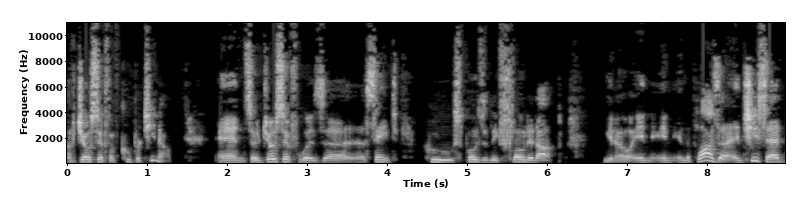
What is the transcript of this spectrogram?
of Joseph of Cupertino. And so Joseph was a saint who supposedly floated up, you know, in, in, in the plaza. And she said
